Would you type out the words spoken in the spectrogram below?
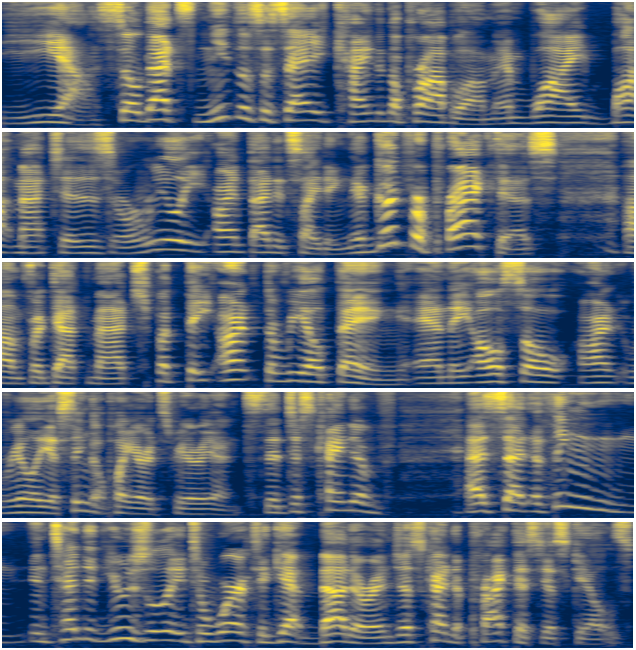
Yeah, so that's needless to say kind of the problem and why bot matches really aren't that exciting. They're good for practice um, for deathmatch, but they aren't the real thing, and they also aren't really a single player experience. They're just kind of, as said, a thing intended usually to work to get better and just kind of practice your skills,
